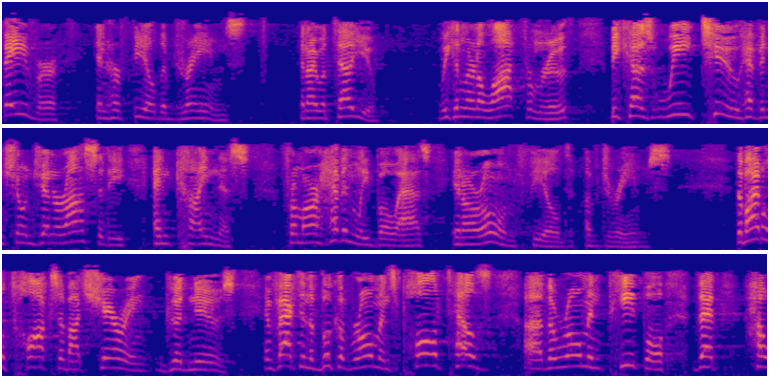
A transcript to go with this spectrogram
favor in her field of dreams. And I will tell you, we can learn a lot from Ruth because we too have been shown generosity and kindness from our heavenly Boaz in our own field of dreams. The Bible talks about sharing good news. In fact, in the book of Romans, Paul tells uh, the Roman people that how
